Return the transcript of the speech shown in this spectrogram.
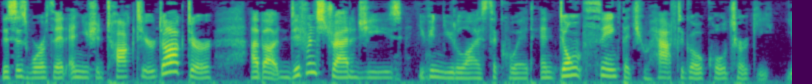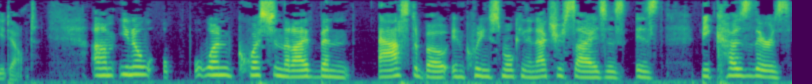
This is worth it, and you should talk to your doctor about different strategies you can utilize to quit. And don't think that you have to go cold turkey. You don't. Um, you know, one question that I've been asked about in quitting smoking and exercise is, is because there's,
